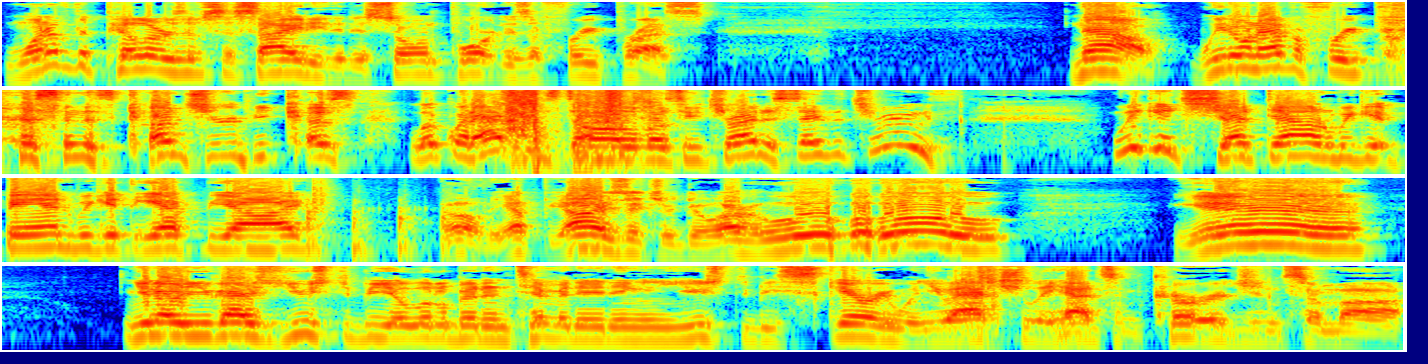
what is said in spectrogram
one of the pillars of society that is so important is a free press. Now, we don't have a free press in this country because look what happens to all of us who try to say the truth. We get shut down, we get banned, we get the FBI. Oh, the FBI's at your door. Ooh, yeah. You know, you guys used to be a little bit intimidating and used to be scary when you actually had some courage and some uh,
